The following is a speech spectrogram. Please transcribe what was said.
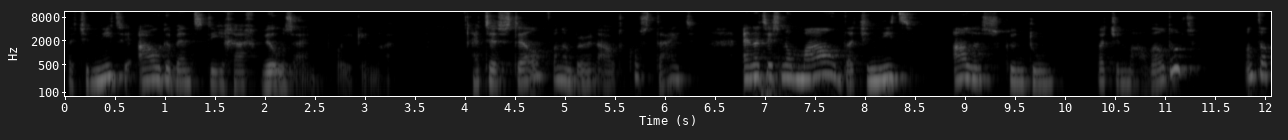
dat je niet de ouder bent die je graag wil zijn voor je kinderen. Het herstel van een burn-out kost tijd. En het is normaal dat je niet alles kunt doen wat je normaal wel doet. Want dat,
